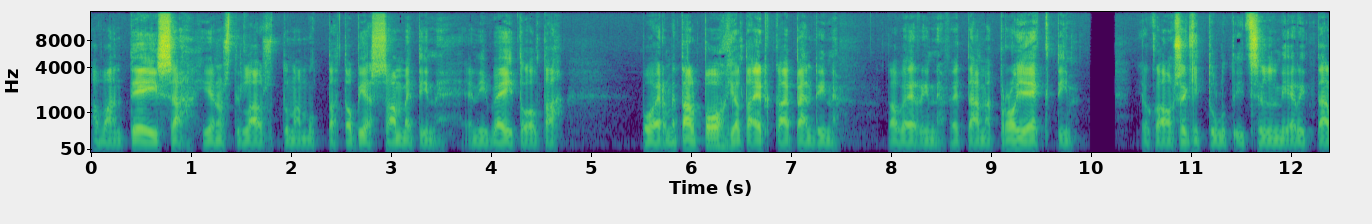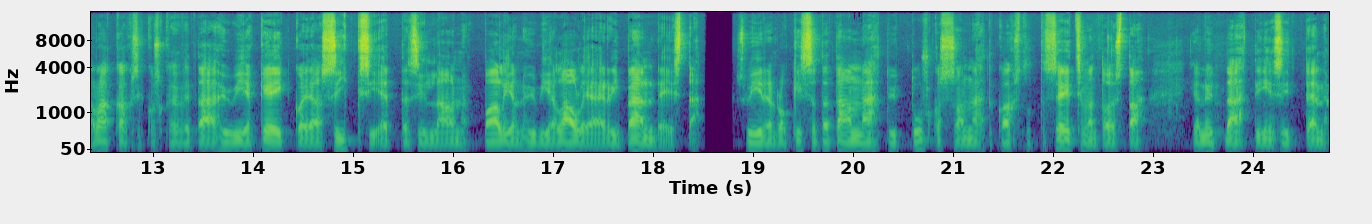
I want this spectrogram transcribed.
Avanteissa hienosti lausuttuna, mutta Topias Sammetin eni vei tuolta Power Metal pohjalta Edkai-bändin kaverin vetämä projekti, joka on sekin tullut itselleni erittäin rakkaaksi, koska he vetää hyviä keikkoja siksi, että sillä on paljon hyviä lauleja eri bändeistä. Sweden Rockissa tätä on nähty, Tuskassa on nähty 2017 ja nyt nähtiin sitten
